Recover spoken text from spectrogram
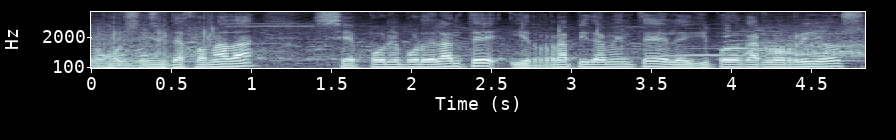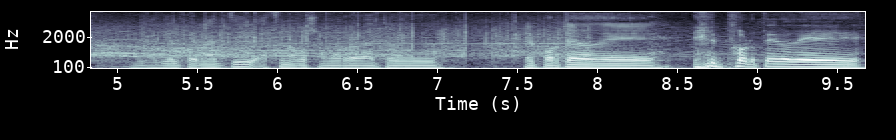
como pues, siguiente jornada. Se pone por delante y rápidamente el equipo de Carlos Ríos, aquí el penalti, hace una cosa muy rara tú. El portero de. El portero de.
